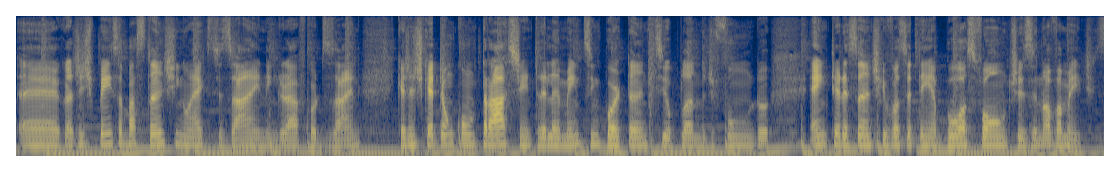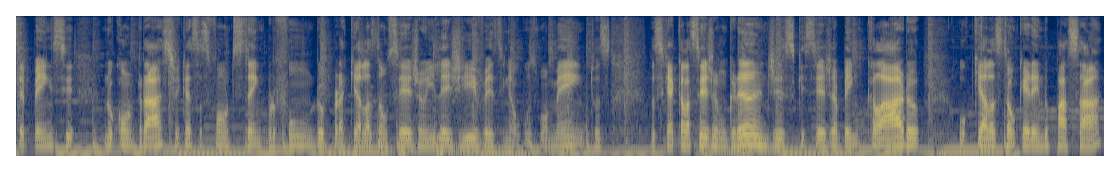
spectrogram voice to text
é a gente pensa bastante em UX design, em graphical design, que a gente quer ter um contraste entre elementos importantes e o plano de fundo. É interessante que você tenha boas fontes e novamente, você pense no contraste que essas fontes têm pro fundo para que elas não sejam ilegíveis em alguns momentos. Você quer que elas sejam grandes, que seja bem claro o que elas estão querendo passar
